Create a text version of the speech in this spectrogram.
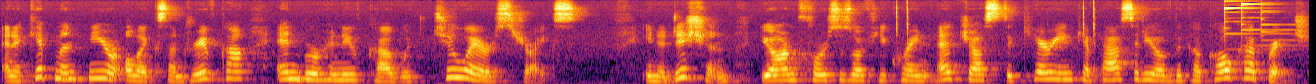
and equipment near Oleksandrivka and Burhanivka with two airstrikes. In addition, the armed forces of Ukraine adjust the carrying capacity of the Kakhovka bridge.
